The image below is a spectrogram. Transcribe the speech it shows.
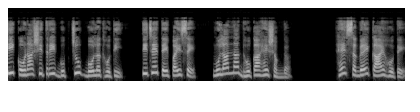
ती कोणाशी तरी गुपचूप बोलत होती तिचे ते पैसे मुलांना धोका हे शब्द. हे सगळे काय होते?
